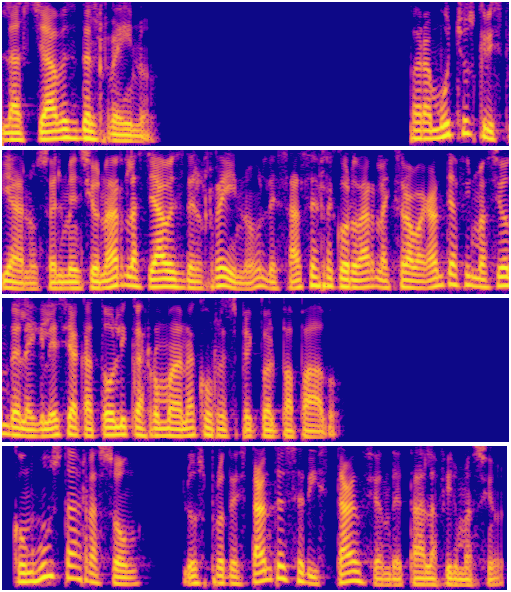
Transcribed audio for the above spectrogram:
Las llaves del reino. Para muchos cristianos, el mencionar las llaves del reino les hace recordar la extravagante afirmación de la Iglesia Católica Romana con respecto al papado. Con justa razón, los protestantes se distancian de tal afirmación.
